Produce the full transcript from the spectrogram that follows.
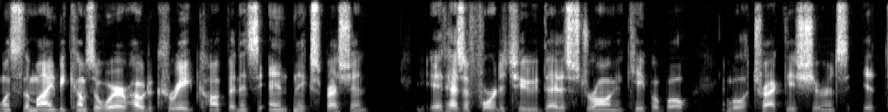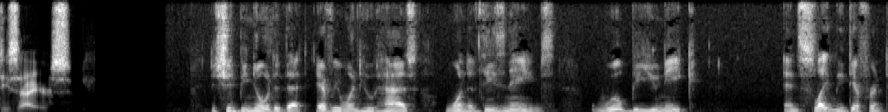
Once the mind becomes aware of how to create confidence and expression, it has a fortitude that is strong and capable and will attract the assurance it desires. It should be noted that everyone who has one of these names will be unique and slightly different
